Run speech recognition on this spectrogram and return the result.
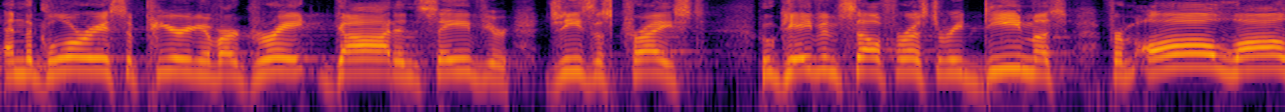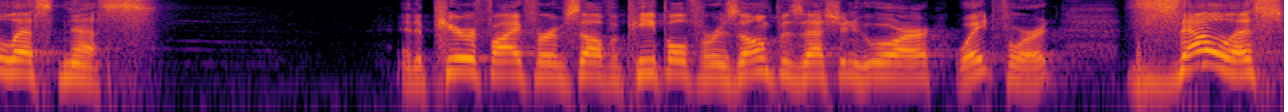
and the glorious appearing of our great God and Savior, Jesus Christ, who gave himself for us to redeem us from all lawlessness and to purify for himself a people for his own possession who are, wait for it, zealous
